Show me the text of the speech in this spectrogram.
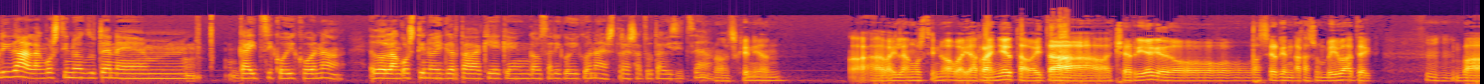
Hori da, langostinoek duten em, gaitziko ikoena, edo langostinoik gertadakieken gauzariko ikoena estresatuta bizitzea. No, azkenean, ba, bai langostinoak, bai arrainek, eta baita txerriek edo baserrien dakasun behi batek. ba,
